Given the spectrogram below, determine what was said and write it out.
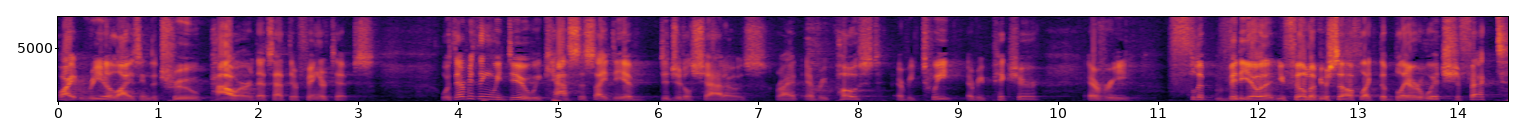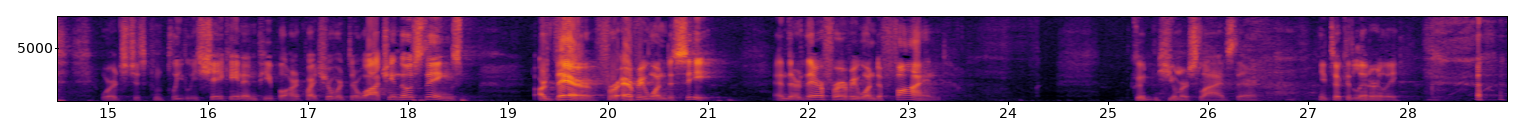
quite realizing the true power that's at their fingertips. with everything we do, we cast this idea of digital shadows, right? Every post, every tweet, every picture, every flip video that you film of yourself, like the Blair Witch effect, where it's just completely shaking and people aren't quite sure what they're watching. Those things are there for everyone to see, and they're there for everyone to find. Good humor slides there. he took it literally.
